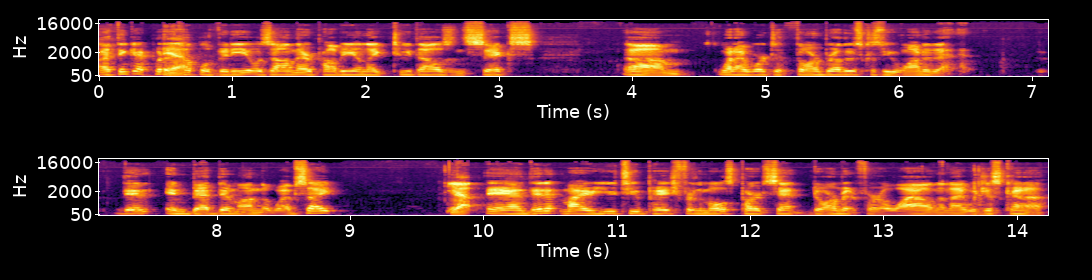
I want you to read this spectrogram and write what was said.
I think I put a Yeah. couple videos on there, probably in like 2006, um, when I worked at Thorne Brothers, because we wanted to then embed them on the website. Yeah. And then my YouTube page, for the most part, sent dormant for a while. And then I would just kind of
